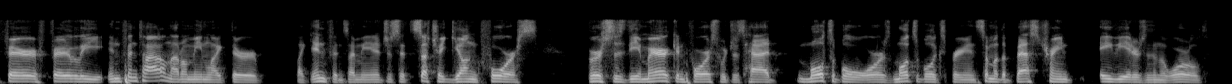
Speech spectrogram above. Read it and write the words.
fair, fairly infantile. And I don't mean like they're like infants. I mean, it's just it's such a young force versus the American force, which has had multiple wars, multiple experience, some of the best trained aviators in the world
